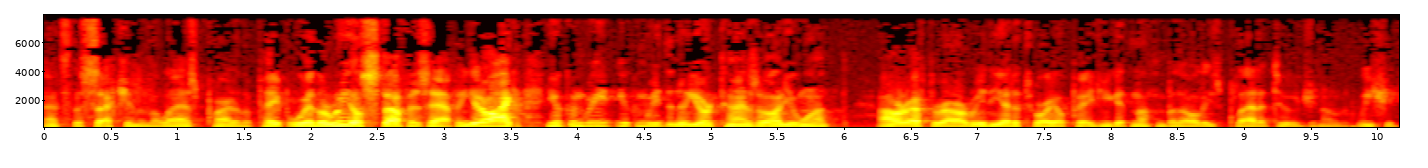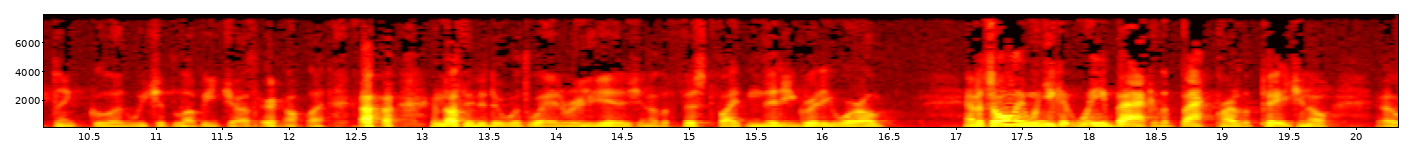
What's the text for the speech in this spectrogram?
That's the section in the last part of the paper where the real stuff is happening. You know, I, you can read you can read the New York Times all you want, hour after hour. Read the editorial page. You get nothing but all these platitudes. You know, that we should think good, we should love each other, and all that. nothing to do with the way it really is. You know, the fist fight, nitty gritty world. And it's only when you get way back in the back part of the page, you know, uh,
